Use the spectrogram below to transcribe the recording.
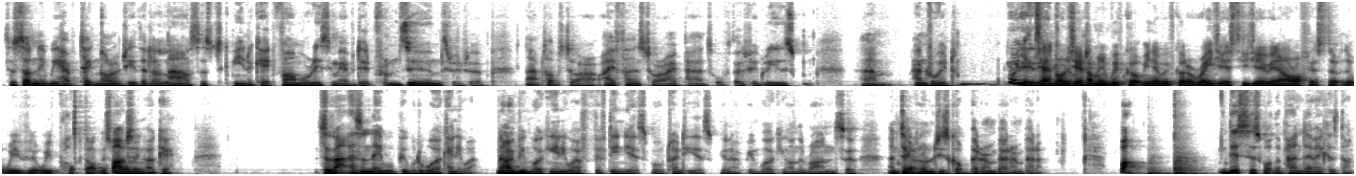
So suddenly we have technology that allows us to communicate far more easily than we ever did from Zoom through to laptops to our iPhones to our iPads or for those people who use um, Android. Well, yeah, technology. Android. I mean, we've got you know we've got a radio studio in our office that, that we've that we've popped up this but, morning. Okay, so that has enabled people to work anywhere. Now I've been hmm. working anywhere for 15 years, well 20 years. You know, I've been working on the run. So and technology's got better and better and better. But this is what the pandemic has done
